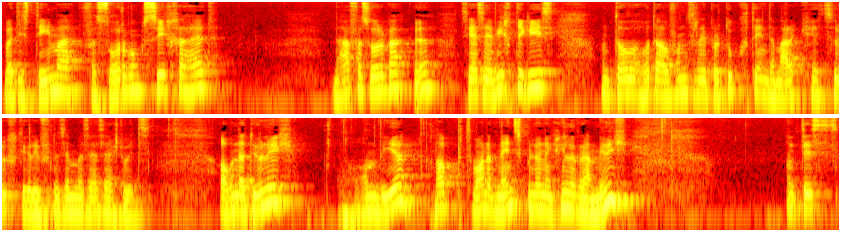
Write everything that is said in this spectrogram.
weil das Thema Versorgungssicherheit, Nahversorger, ja, sehr, sehr wichtig ist. Und da hat er auf unsere Produkte in der Marke zurückgegriffen. Da sind wir sehr, sehr stolz. Aber natürlich haben wir knapp 290 Millionen Kilogramm Milch und das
